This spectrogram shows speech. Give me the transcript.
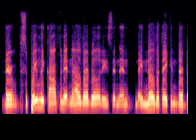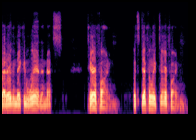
they're supremely confident in all their abilities, and, and they know that they can they're better than they can win, and that's terrifying. That's definitely terrifying.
